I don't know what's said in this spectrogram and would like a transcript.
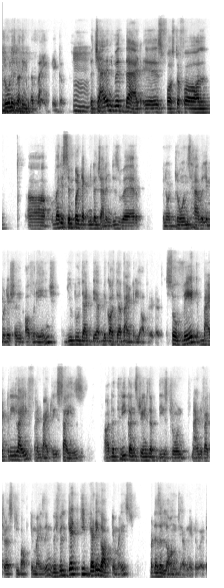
Drone mm-hmm. is nothing but a flying vehicle. Mm-hmm. the challenge with that is first of all uh, very simple technical challenges where you know drones have a limitation of range. Due to that they are because they are battery operated. So weight battery life and battery size are the three constraints that these drone manufacturers keep optimizing which will get keep getting optimized but there's a long journey to it.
